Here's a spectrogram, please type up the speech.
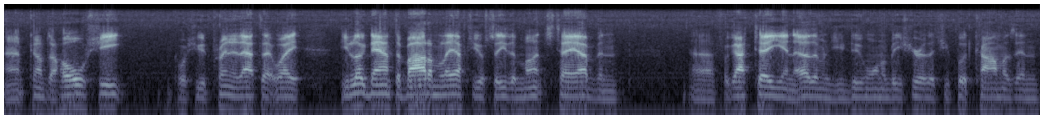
And it becomes a whole sheet. Of course, you'd print it out that way. If you look down at the bottom left, you'll see the months tab. And uh, forgot to tell you in the other one, you do want to be sure that you put commas in,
